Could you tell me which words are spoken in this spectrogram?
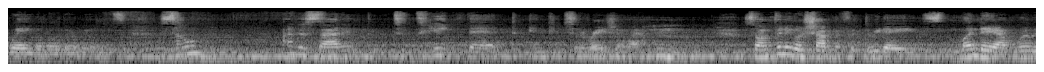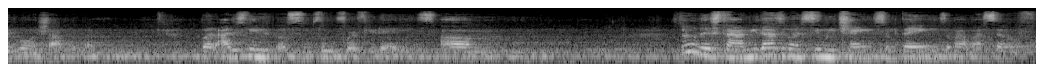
Way below their means. So I decided to take that in consideration. Like, hmm. So I'm finna go shopping for three days. Monday, I'm really going shopping though but I just need uh, some food for a few days. Um, through this time, you guys are going to see me change some things about myself.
